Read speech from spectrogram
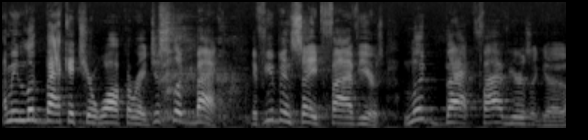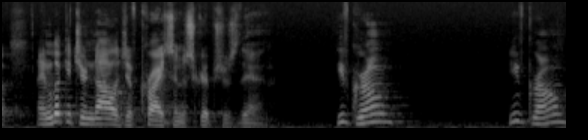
I mean, look back at your walk already. Just look back. If you've been saved five years, look back five years ago and look at your knowledge of Christ in the scriptures then. You've grown. You've grown.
